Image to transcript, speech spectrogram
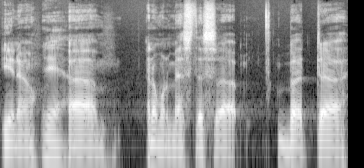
you know. Yeah. Um, I don't want to mess this up, but uh,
